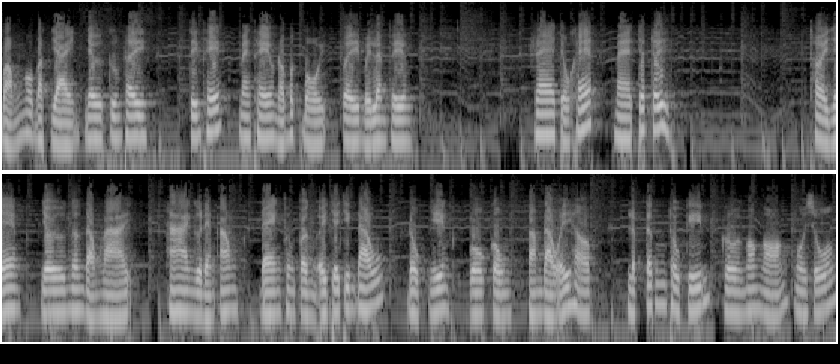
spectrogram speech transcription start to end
Bỗng ngô bật dậy như cương thi. Tiếng thét mang theo nỗi bực bội Vì bị làm phiền. Ra chỗ khác mà chết đi. Thời gian như ngưng động lại. Hai người đàn ông đang phân phần ý chế chiến đấu. Đột nhiên, vô cùng tạm đầu ý hợp. Lập tức thu kiếm rồi ngon ngõn ngồi xuống.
